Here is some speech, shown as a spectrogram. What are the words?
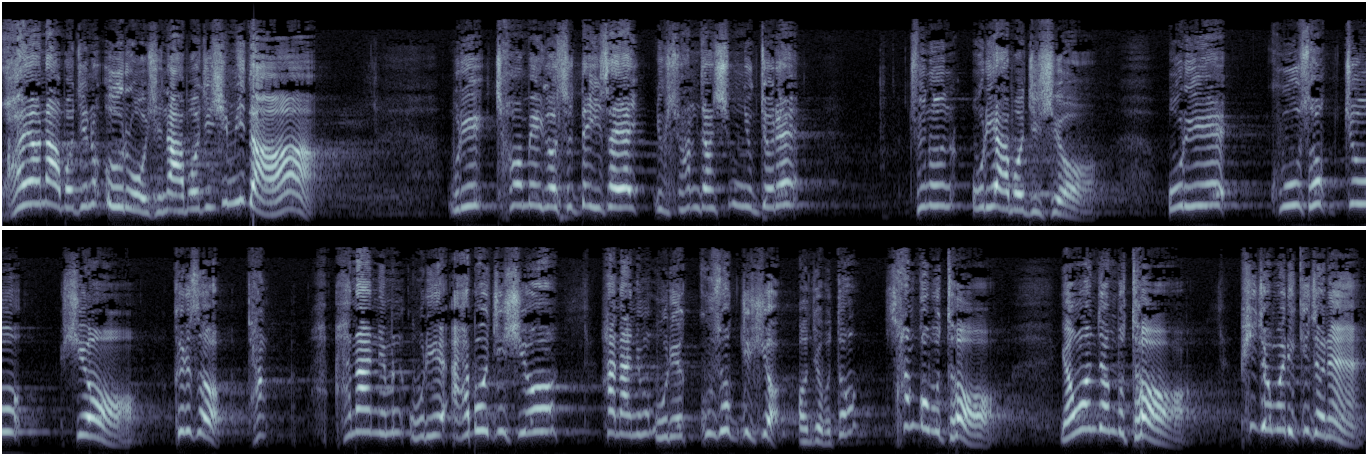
과연 아버지는 의로우신 아버지십니다. 우리 처음에 읽었을 때 이사야 63장 16절에 주는 우리 아버지시요 우리의 구속주시요 그래서 하나님은 우리의 아버지시요 하나님은 우리의 구속주시요 언제부터? 상고부터. 영원전부터. 피조물 있기 전에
